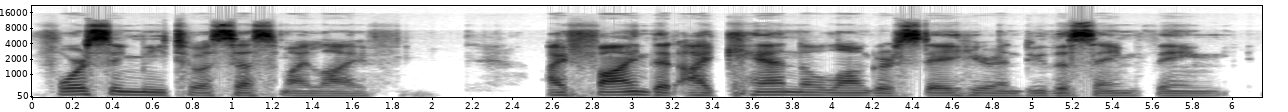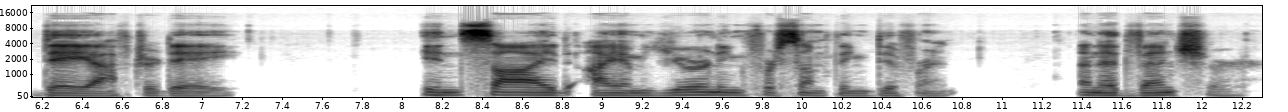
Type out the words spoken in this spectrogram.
forcing me to assess my life. I find that I can no longer stay here and do the same thing day after day. Inside, I am yearning for something different an adventure,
